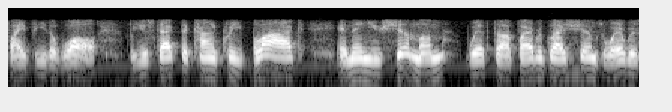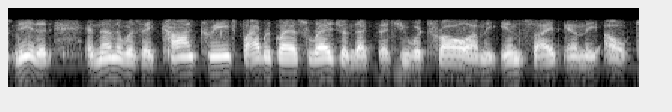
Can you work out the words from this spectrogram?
five feet of wall. But you stack the concrete block, and then you shim them with uh, fiberglass shims wherever is needed. And then there was a concrete fiberglass resin that that you would trowel on the inside and the out.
